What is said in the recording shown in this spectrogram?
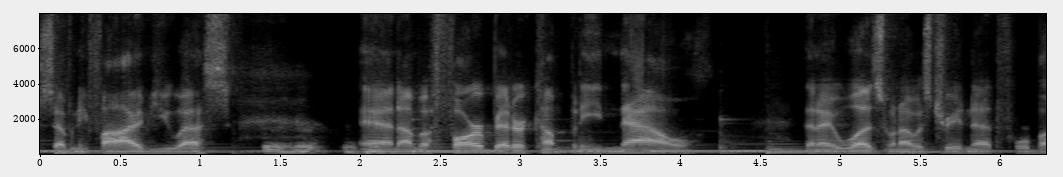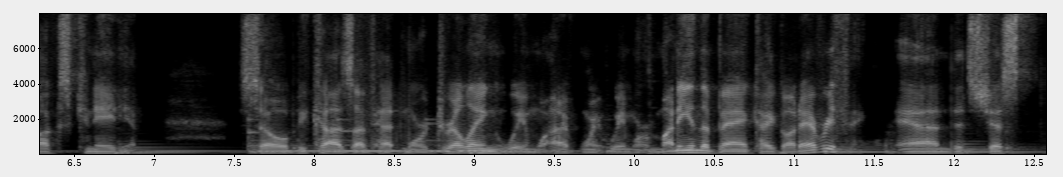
75 US? Mm-hmm, mm-hmm. And I'm a far better company now than I was when I was trading at four bucks Canadian. So because I've had more drilling, way more, I have way, way more money in the bank, I got everything. And it's just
